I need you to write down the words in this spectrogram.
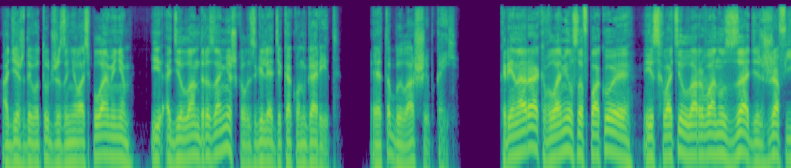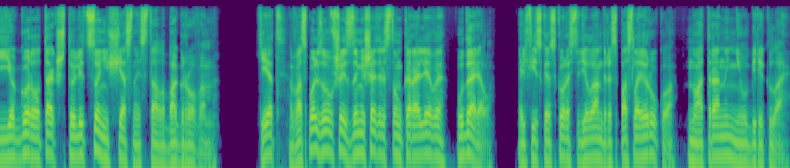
Одежда его тут же занялась пламенем, и Аделандра замешкалась, глядя, как он горит. Это было ошибкой. Кренорак вломился в покое и схватил Ларвану сзади, сжав ее горло так, что лицо несчастной стало багровым. Кет, воспользовавшись замешательством королевы, ударил. Эльфийская скорость Диландры спасла ей руку, но от раны не уберегла.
